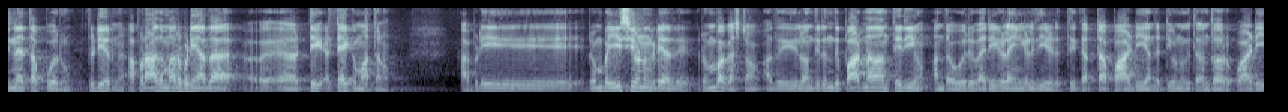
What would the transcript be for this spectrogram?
சின்ன தப்பு வரும். திடீர்னு. அப்புறம் அது மறுபடியும் அதை டே டேக்கு மாற்றணும் அப்படி ரொம்ப ஈஸி ஒன்றும் கிடையாது. ரொம்ப கஷ்டம். அது இதில் வந்து இருந்து பாடினா தான் தெரியும். அந்த ஒரு வரிகளையும் எழுதி எடுத்து கரெக்டாக பாடி அந்த டியூனுக்கு தகுந்தவர் பாடி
